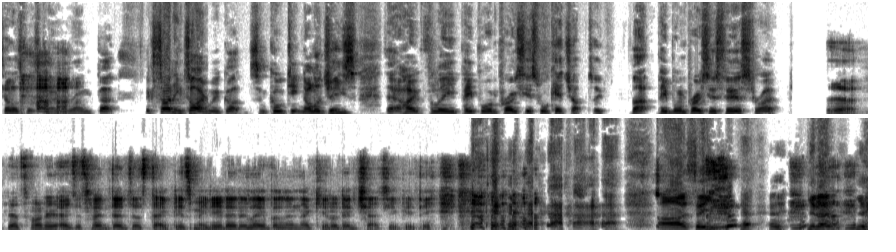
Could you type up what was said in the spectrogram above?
tell us what's going wrong. But exciting time. We've got some cool technologies that hopefully people in process will catch up to. But people in process first, right? Yeah, that's funny. I just went and just typed is my data reliable and accurate in ChatGPT. uh, so you know, you,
